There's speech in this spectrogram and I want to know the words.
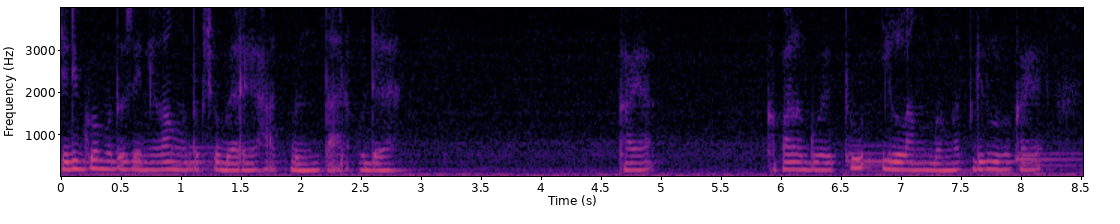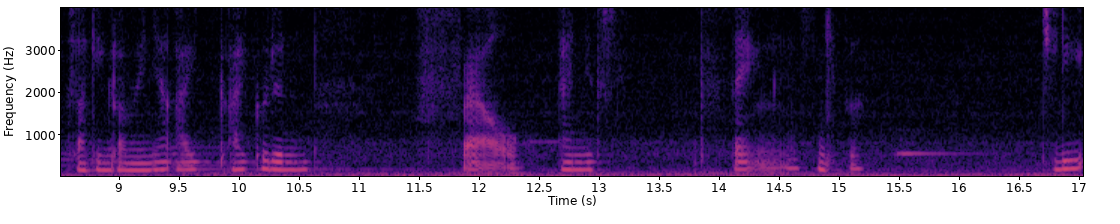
jadi gue mutusin hilang untuk coba rehat bentar udah. Kayak kepala gue itu hilang banget gitu loh kayak saking ramenya I I couldn't feel anything gitu. Jadi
